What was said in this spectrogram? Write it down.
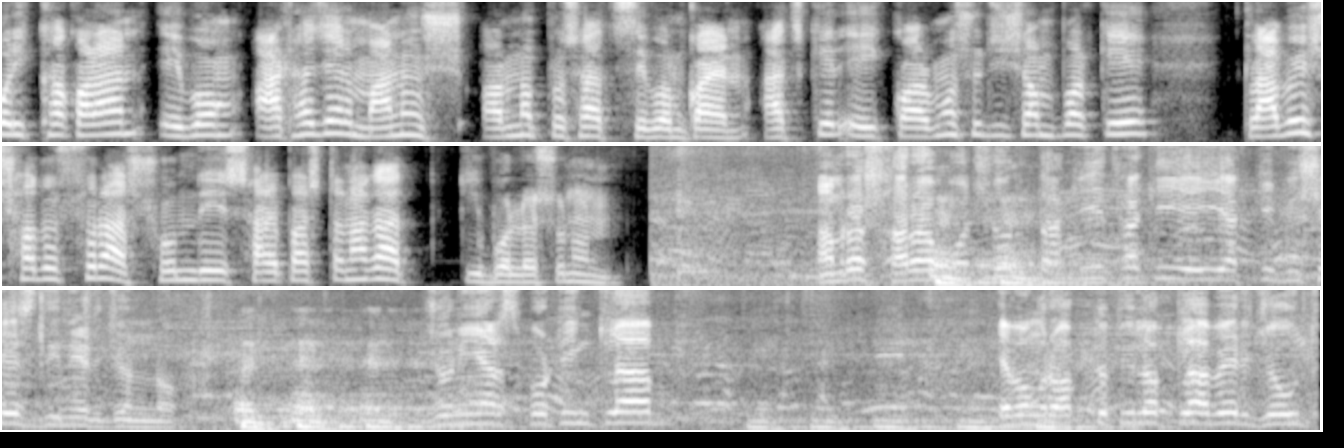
পরীক্ষা করান এবং আট হাজার মানুষ অন্নপ্রসাদ সেবন করেন। আজকের এই কর্মসূচি সম্পর্কে ক্লাবের সদস্যরা সন্ধে সাড়ে পাঁচটা নাগাদ কি বলল শুনুন। আমরা সারা বছর তাকিয়ে থাকি এই একটি বিশেষ দিনের জন্য। জুনিয়র স্পোর্টিং ক্লাব এবং রক্ততিলক ক্লাবের যৌথ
